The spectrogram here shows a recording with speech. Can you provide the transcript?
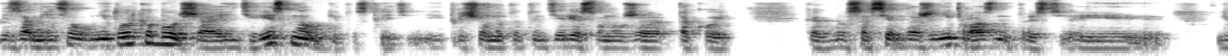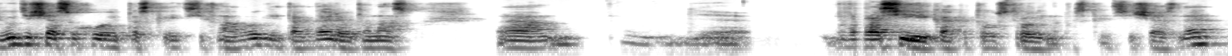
И заметил, не только больше, а интерес к науке, так сказать. И причем этот интерес, он уже такой как бы совсем даже не праздный. То есть и люди сейчас уходят, так сказать, технологии и так далее. Вот у нас эм, э, в России как это устроено, так сказать, сейчас, да,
